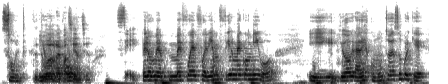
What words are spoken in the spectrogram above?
salt. Te tuvo de paciencia. Oh". Sí, pero me, me, fue, fue bien firme conmigo y yo agradezco mucho eso porque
